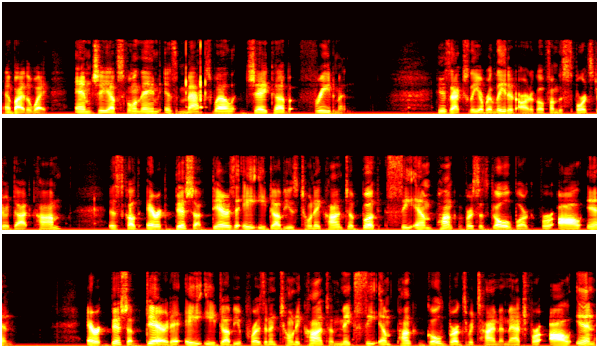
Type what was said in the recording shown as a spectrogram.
And by the way, MJF's full name is Maxwell Jacob Friedman. Here's actually a related article from the Sportster.com. This is called Eric Bischoff dares AEW's Tony Khan to book CM Punk versus Goldberg for All In. Eric Bischoff dared AEW President Tony Khan to make CM Punk Goldberg's retirement match for All In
